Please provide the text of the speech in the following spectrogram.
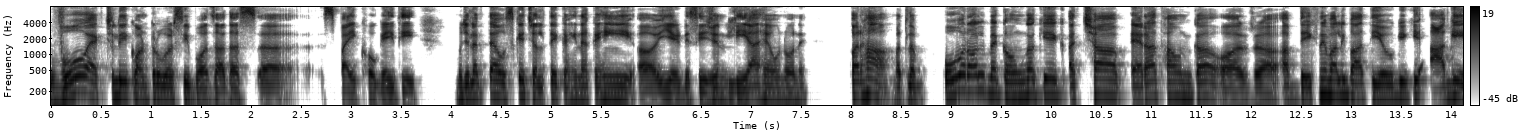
वो एक्चुअली कंट्रोवर्सी बहुत ज़्यादा स्पाइक हो गई थी। मुझे लगता है उसके चलते कहीं ना कहीं अ, ये डिसीज़न लिया है उन्होंने। पर हाँ मतलब ओवरऑल मैं कहूँगा कि एक अच्छा एरा था उनका और अब देखने वाली बात ये होगी कि आगे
